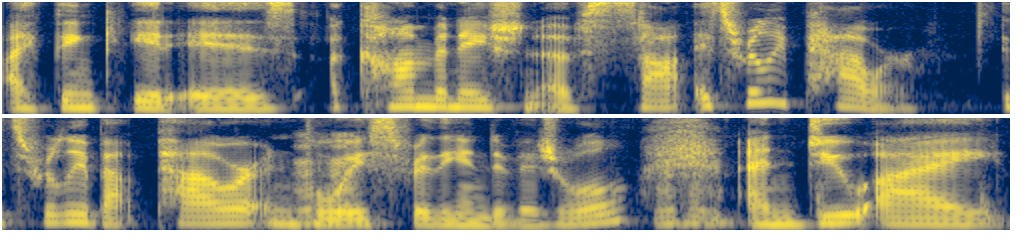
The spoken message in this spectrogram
I think it is a combination of so- it's really power. It's really about power and Mm-hmm. voice for the individual. Mm-hmm. And do I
